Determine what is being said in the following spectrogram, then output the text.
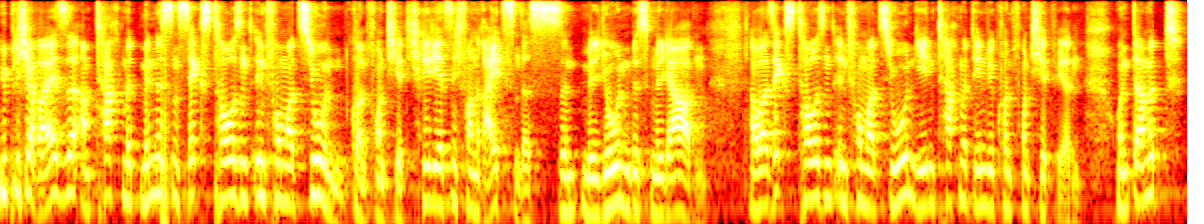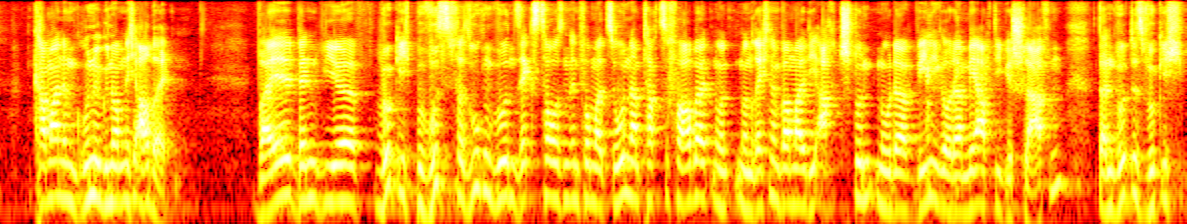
üblicherweise am Tag mit mindestens 6000 Informationen konfrontiert. Ich rede jetzt nicht von Reizen, das sind Millionen bis Milliarden, aber 6000 Informationen jeden Tag, mit denen wir konfrontiert werden. Und damit kann man im Grunde genommen nicht arbeiten weil wenn wir wirklich bewusst versuchen würden, 6000 Informationen am Tag zu verarbeiten und nun rechnen wir mal die acht Stunden oder weniger oder mehr ab, die wir schlafen, dann wird es wirklich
